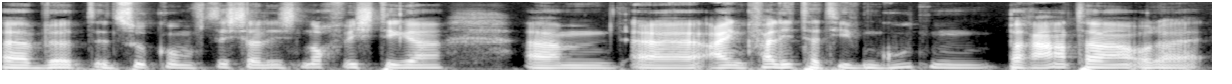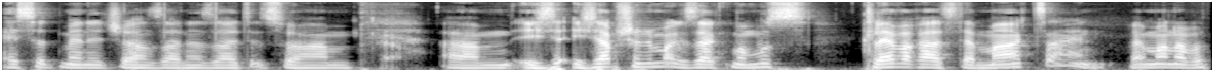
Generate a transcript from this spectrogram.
äh, wird in Zukunft sicherlich noch wichtiger. Ähm, äh, einen qualitativen guten Berater oder Asset Manager an seiner Seite zu haben. Ähm, ich ich habe schon immer gesagt, man muss cleverer als der Markt sein. Wenn man aber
